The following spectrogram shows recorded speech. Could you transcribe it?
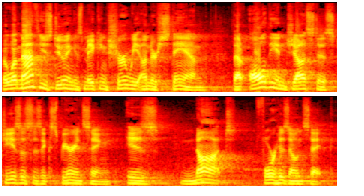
But what Matthew's doing is making sure we understand that all the injustice Jesus is experiencing is not for his own sake.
